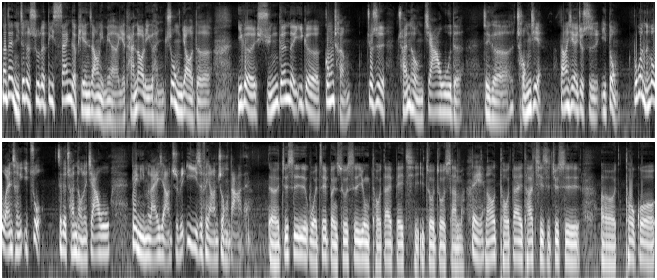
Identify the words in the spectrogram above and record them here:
那在你这个书的第三个篇章里面啊，也谈到了一个很重要的一个寻根的一个工程，就是传统家屋的。这个重建，当然现在就是一栋，不过能够完成一座这个传统的家屋，对你们来讲，是不是意义是非常重大的？呃，就是我这本书是用头戴背起一座座山嘛，对，然后头戴它其实就是呃，透过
